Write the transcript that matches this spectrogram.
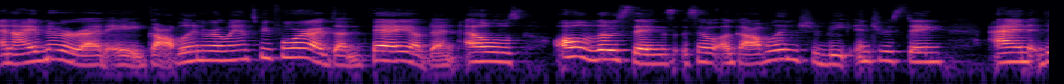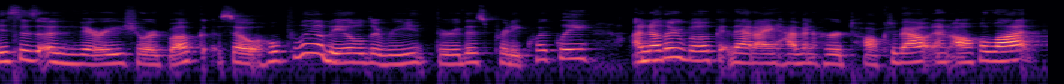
And I have never read a goblin romance before. I've done fae, I've done elves, all of those things. So a goblin should be interesting. And this is a very short book, so hopefully I'll be able to read through this pretty quickly. Another book that I haven't heard talked about an awful lot,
